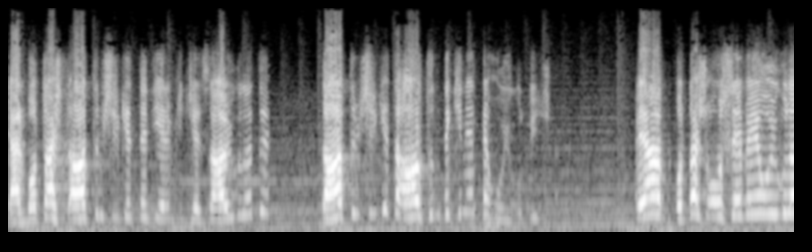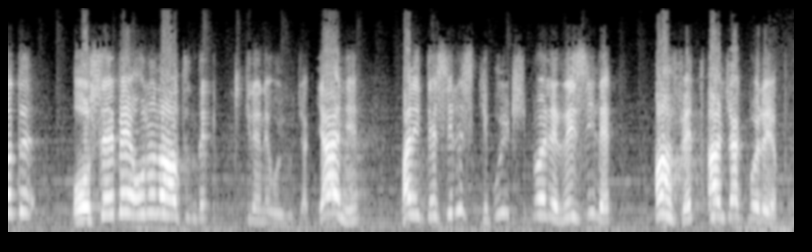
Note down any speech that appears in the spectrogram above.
Yani BOTAŞ dağıtım şirketine diyelim ki ceza uyguladı. Dağıtım şirketi altındakine ne uygulayacak? Veya BOTAŞ OSB'ye uyguladı. OSB onun altındakine ne uygulayacak? Yani hani desiniz ki bu işi böyle rezil et, mahvet ancak böyle yapılır.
